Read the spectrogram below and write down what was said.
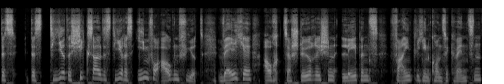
das das Tier, das Schicksal des Tieres ihm vor Augen führt, welche auch zerstörerischen, lebensfeindlichen Konsequenzen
